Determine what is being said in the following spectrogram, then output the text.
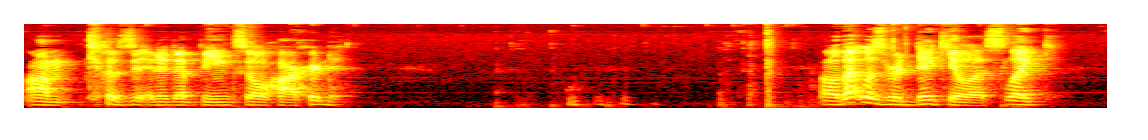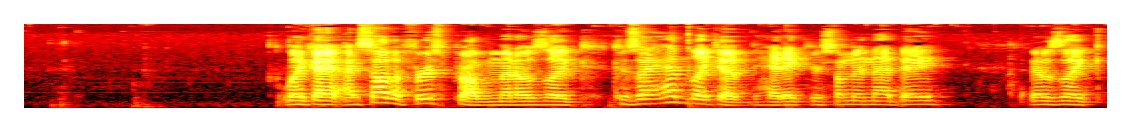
um, because it ended up being so hard. Oh, that was ridiculous! Like, like I, I saw the first problem and I was like, because I had like a headache or something that day, and I was like,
